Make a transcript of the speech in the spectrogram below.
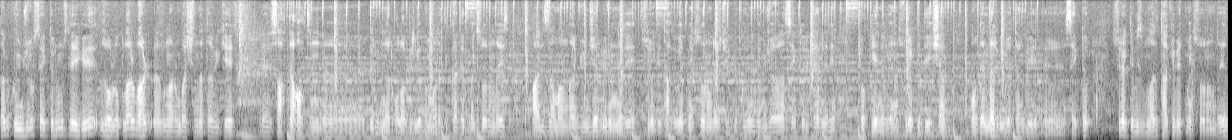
Tabii kuyumculuk sektörümüzle ilgili zorluklar var. Ee, Bunların başında tabii ki e, sahte altın e, ürünler olabiliyor. Bunlara dikkat etmek zorundayız. Aynı zamanda güncel ürünleri sürekli takip etmek zorundayız. Çünkü kuyum ve mücevherat sektörü kendini çok yenileyen, sürekli değişen modeller üreten bir e, sektör. Sürekli biz bunları takip etmek zorundayız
